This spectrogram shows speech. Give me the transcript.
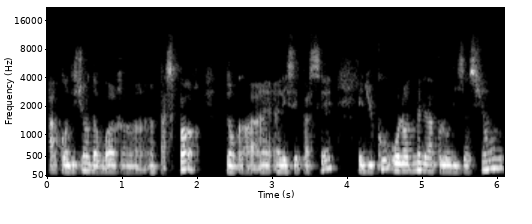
à condition d'avoir un, un, passeport, donc un, un laissez-passer. Et du coup, au lendemain de la colonisation,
